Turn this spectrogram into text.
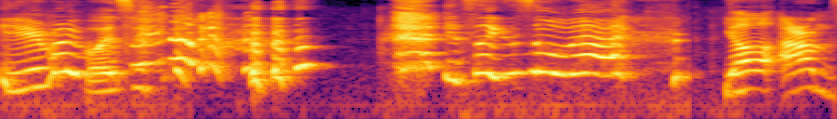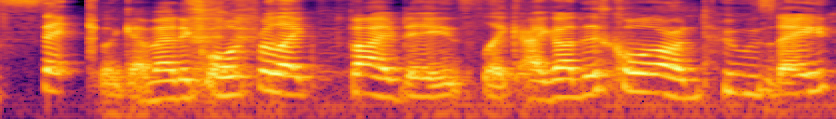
You hear my voice? right now? it's like so bad. Y'all, I'm sick. Like I've had a cold for like five days. Like I got this cold on Tuesday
